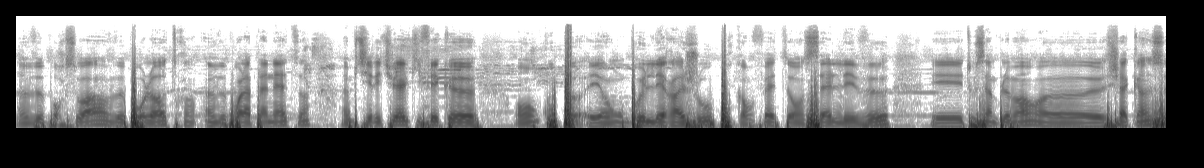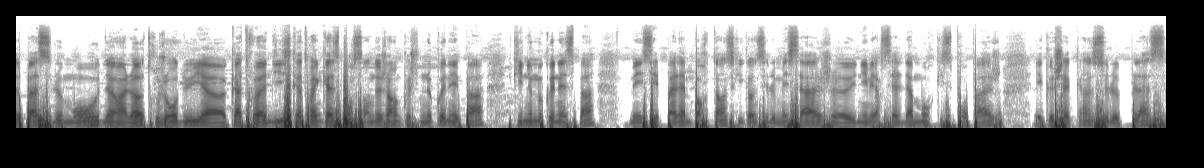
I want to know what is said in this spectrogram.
un vœu pour soi, un vœu pour l'autre, un vœu pour la planète, un petit rituel qui fait que on coupe et on brûle les rajouts pour qu'en fait on scelle les vœux et tout simplement, euh, chacun se passe le mot d'un à l'autre. Aujourd'hui, il y a 90-95% de gens que je ne connais pas, qui ne me connaissent pas, mais ce n'est pas l'important. Ce qui compte, c'est le message euh, universel d'amour qui se propage et que chacun se le place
